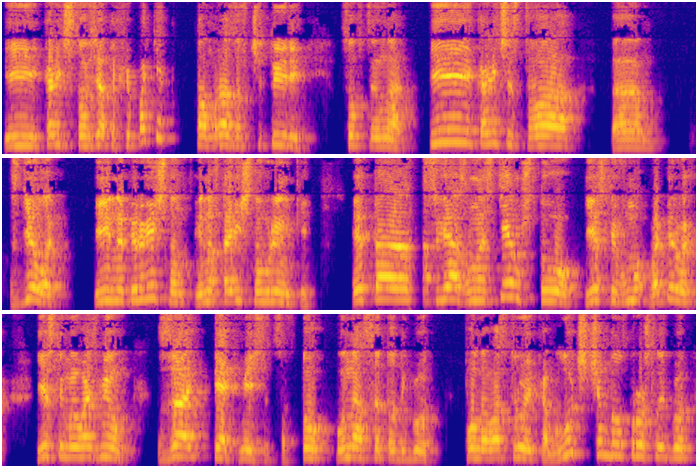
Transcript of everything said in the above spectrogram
и количество взятых ипотек, там раза в четыре, собственно, и количество э, сделок и на первичном, и на вторичном рынке. Это связано с тем, что если, во-первых, если мы возьмем за 5 месяцев, то у нас этот год по новостройкам лучше, чем был прошлый год,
